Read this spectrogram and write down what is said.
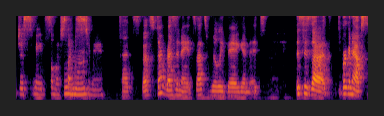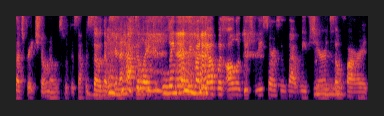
just made so much sense Mhm. to me. that's that's that resonates that's really big and it's this is uh we're gonna have such great show notes with this episode that we're gonna have to like link everybody up with all of these resources that we've shared so far it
